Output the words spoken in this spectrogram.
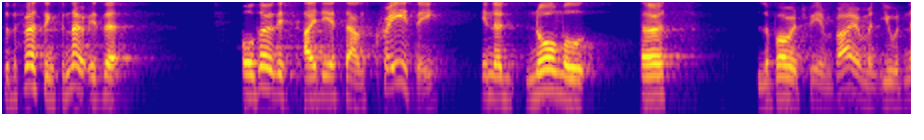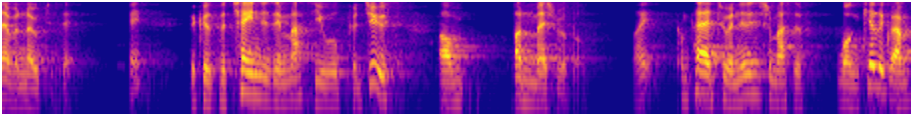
So the first thing to note is that although this idea sounds crazy, in a normal Earth laboratory environment, you would never notice it, okay? Because the changes in mass you will produce are unmeasurable, right? Compared to an initial mass of one kilogram,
